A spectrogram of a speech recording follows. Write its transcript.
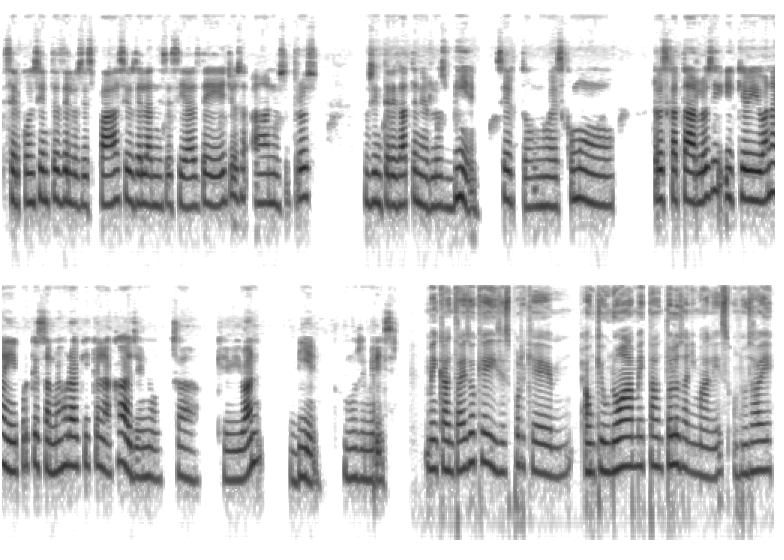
ser conscientes de los espacios, de las necesidades de ellos. A nosotros nos interesa tenerlos bien, ¿cierto? No es como rescatarlos y, y que vivan ahí porque están mejor aquí que en la calle, no, o sea, que vivan bien, como se merecen. Me encanta eso que dices porque mm, aunque uno ame tanto los animales, uno sabe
